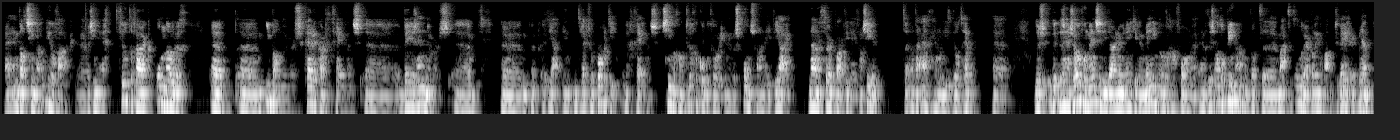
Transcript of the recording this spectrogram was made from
En dat zien we ook heel vaak. Eh, we zien echt veel te vaak onnodig eh, ehm, IBAN-nummers, creditcardgegevens, BSN-nummers, ja, in- intellectual property eh, gegevens, zien we gewoon teruggekoppeld worden in een respons van een API naar een third-party leverancier, we dat eigenlijk helemaal niet wilt hebben. Eh, dus er zijn zoveel mensen die daar nu in één keer een mening over gaan vormen. En dat is allemaal prima, want dat eh, maakt het onderwerp alleen maar actueler. Ja. En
